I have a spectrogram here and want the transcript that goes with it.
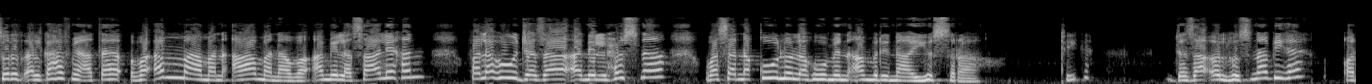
سورت القحف میں آتا ہے وہ اما من آ منا و امل صالحن فلاح جزا انل حسن و سنقول الہ من امرنا یسرا ٹھیک ہے؟ جزا الحسنہ بھی ہے اور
